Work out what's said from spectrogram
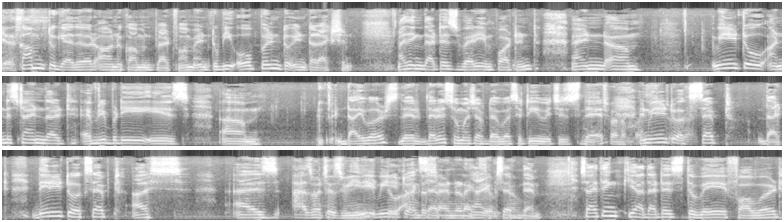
Yes. come together on a common platform and to be open to interaction. I think that is very important. And um, we need to understand that everybody is. Um, diverse there there is so much of diversity which is there Each one of us and we need to accept that they need to accept us as As much as we need to understand and yeah, accept them. so i think yeah that is the way forward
